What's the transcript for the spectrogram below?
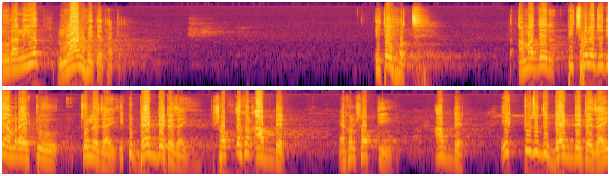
নুরানিয়ত ম্লান হইতে থাকে। এটাই হচ্ছে। আমাদের পিছনে যদি আমরা একটু চলে যাই, একটু ব্যাক ডেটে যাই, সব তো এখন আপডেট এখন সব কি? আপডেট একটু যদি ব্যাক ডেটে যাই,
